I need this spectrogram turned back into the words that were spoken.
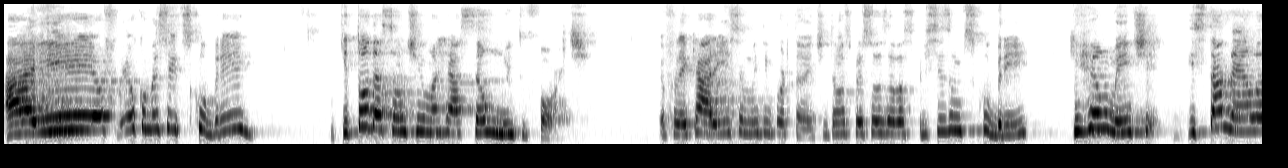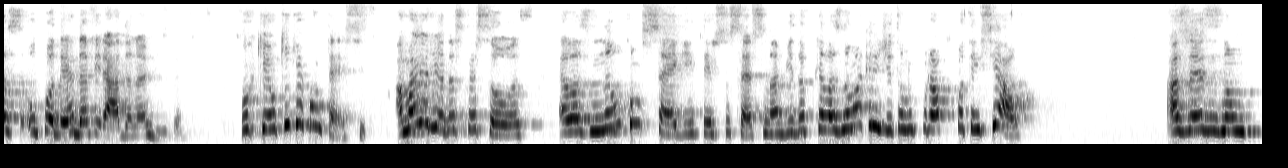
Aí eu, eu comecei a descobrir que toda ação tinha uma reação muito forte. Eu falei, cara, isso é muito importante. Então as pessoas elas precisam descobrir que realmente está nelas o poder da virada na vida. Porque o que, que acontece? A maioria das pessoas elas não conseguem ter sucesso na vida porque elas não acreditam no próprio potencial. às vezes não.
